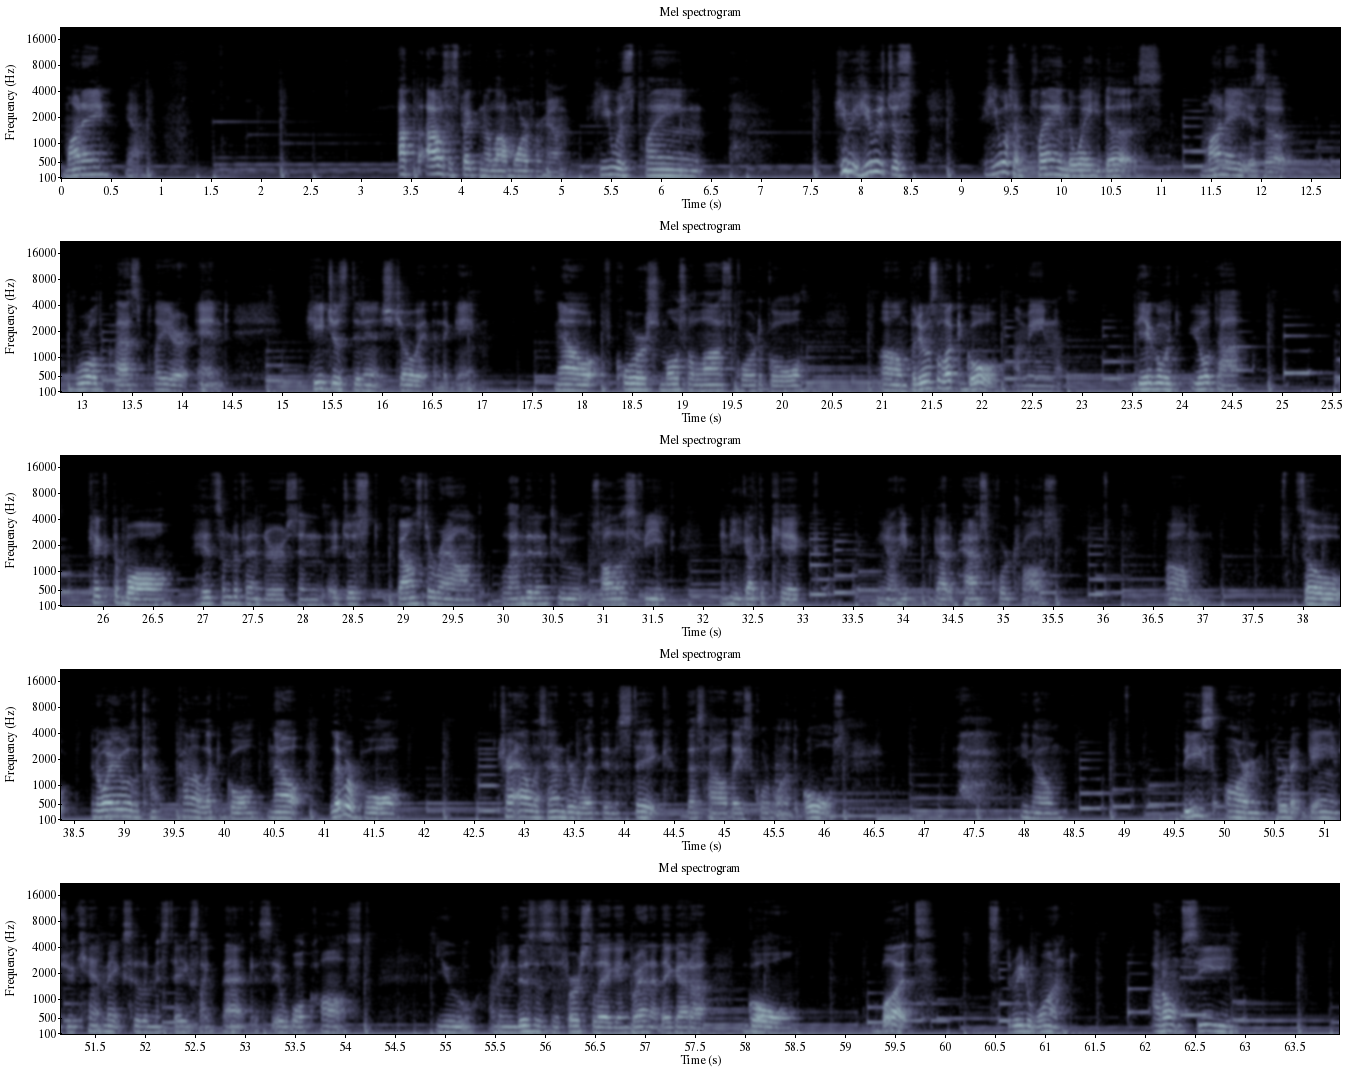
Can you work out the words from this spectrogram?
Mane, yeah. I, th- I was expecting a lot more from him. He was playing he he was just he wasn't playing the way he does. Mane is a world class player and he just didn't show it in the game. Now, of course, Mo Salah scored a goal, um, but it was a lucky goal. I mean, Diogo Jota kicked the ball, hit some defenders, and it just bounced around, landed into Salah's feet, and he got the kick. You know, he got it past Courtois. Um, so in a way, it was a kind of lucky goal. Now Liverpool, Trent Alexander with the mistake. That's how they scored one of the goals. You know, these are important games. You can't make silly mistakes like that because it will cost you. I mean, this is the first leg, and granted, they got a goal, but it's three to one. I don't see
